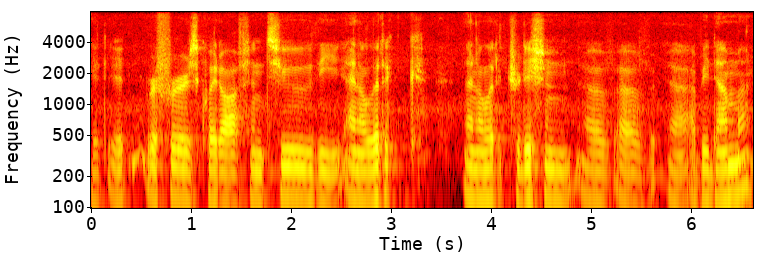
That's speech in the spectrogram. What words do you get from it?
it, it refers quite often to the analytic analytic tradition of, of uh, Abhidhamma.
